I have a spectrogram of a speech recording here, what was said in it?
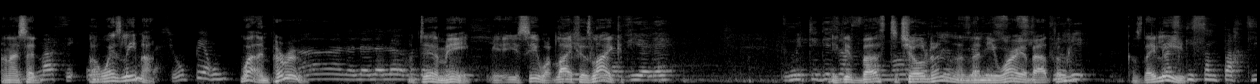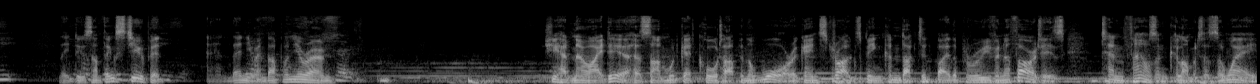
And I said, Lima, c'est où Well, where's Lima? Bah, C'est au Pérou. Well, in Peru. Ah Oh, dear me, you see what life is like. You give birth to children, and then you worry about them because they leave. They do something stupid, and then you end up on your own. She had no idea her son would get caught up in the war against drugs being conducted by the Peruvian authorities 10,000 kilometers away.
